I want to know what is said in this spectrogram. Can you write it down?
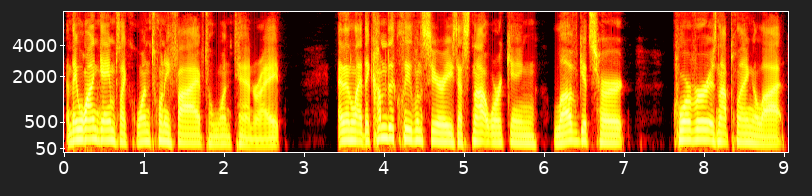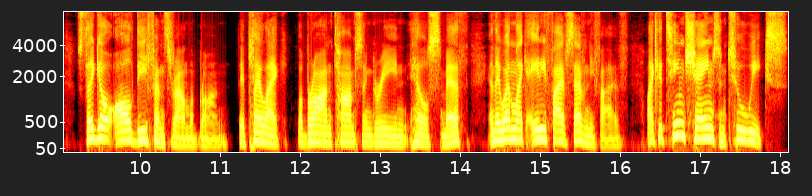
and they won games like 125 to 110, right? And then, like, they come to the Cleveland series, that's not working. Love gets hurt. Korver is not playing a lot. So they go all defense around LeBron. They play like LeBron, Thompson, Green, Hill, Smith, and they won like 85 75. Like the team changed in two weeks.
